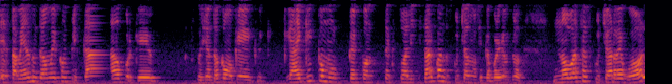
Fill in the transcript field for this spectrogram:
es, también es un tema muy complicado porque pues siento como que, que hay que como que contextualizar cuando escuchas música. Por ejemplo, no vas a escuchar The Wall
